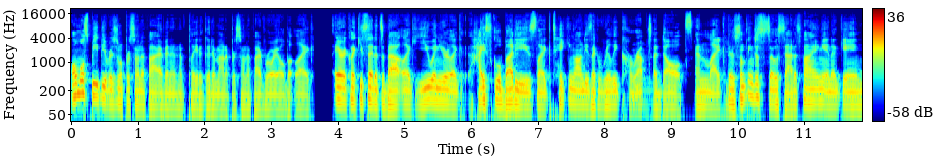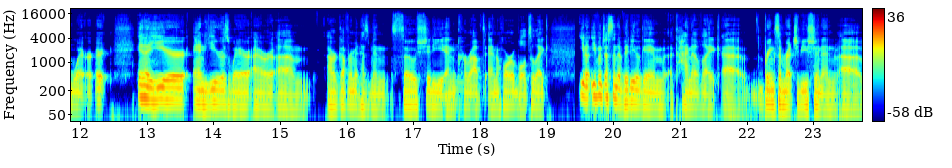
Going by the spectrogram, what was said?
almost beat the original persona 5 and have played a good amount of persona 5 royal but like eric like you said it's about like you and your like high school buddies like taking on these like really corrupt adults. And like there's something just so satisfying in a game where or in a year and years where our um our government has been so shitty and corrupt and horrible to like you know even just in a video game uh, kind of like uh bring some retribution and uh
